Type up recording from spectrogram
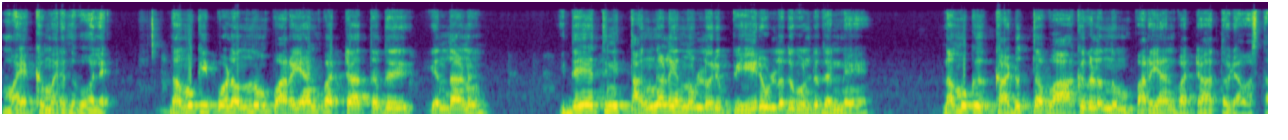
മയക്കുമരുന്ന് പോലെ നമുക്കിപ്പോൾ ഒന്നും പറയാൻ പറ്റാത്തത് എന്താണ്? ഇദ്ദേഹത്തിന് തങ്ങൾ എന്നുള്ളൊരു പേരുള്ളത് കൊണ്ട് തന്നെ നമുക്ക് കടുത്ത വാക്കുകളൊന്നും പറയാൻ പറ്റാത്ത ഒരവസ്ഥ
